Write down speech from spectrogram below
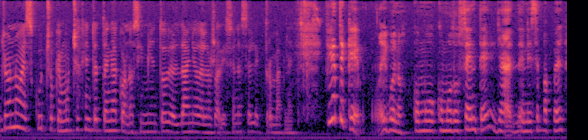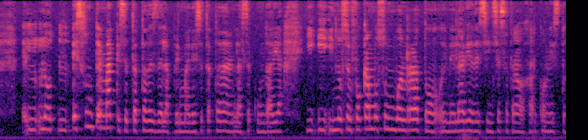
yo no escucho que mucha gente tenga conocimiento del daño de las radiaciones electromagnéticas. Fíjate que, y bueno, como, como docente, ya en ese papel, lo, es un tema que se trata desde la primaria, se trata en la secundaria, y, y, y nos enfocamos un buen rato en el área de ciencias a trabajar con esto.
